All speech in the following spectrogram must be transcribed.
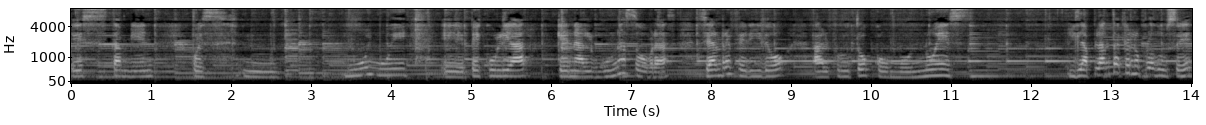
es también pues mm, muy muy eh, peculiar que en algunas obras se han referido al fruto como nuez. Y la planta que lo produce,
